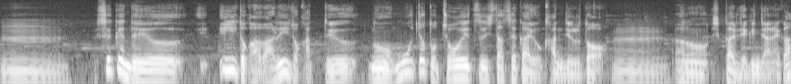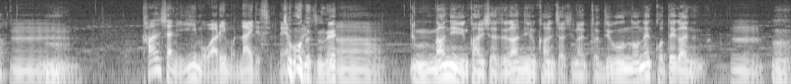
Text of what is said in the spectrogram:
うん。世間でいういいいとか悪いとかっていうのをもうちょっと超越した世界を感じるとうん。あのしっかりできんじゃないか、うん。感謝にいいも悪いもないですよねそうですね。うん。うん、何人に感謝して何人に感謝しないって自分のね固定概念だ、うん。うん、だ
